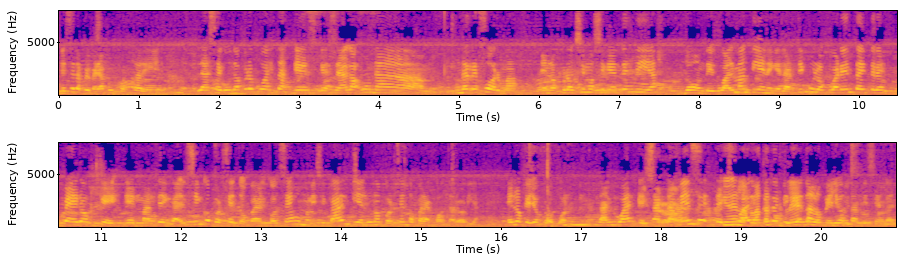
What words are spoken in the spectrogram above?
Esa es la primera propuesta de ellos. La segunda propuesta es que se haga una, una reforma en los próximos siguientes días, donde igual mantienen el artículo 43, pero que él mantenga el 5% para el Consejo Municipal y el 1% para Contraloría es lo que ellos proponen, tal cual, exactamente, Tienen la plata completa, lo que ellos están diciendo ahí.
